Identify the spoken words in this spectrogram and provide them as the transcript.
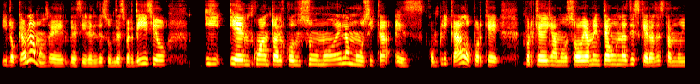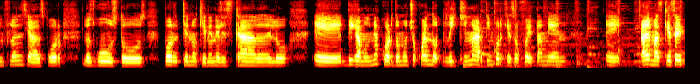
y lo que hablamos, es decir, el es un desperdicio, y, en cuanto al consumo de la música es complicado porque, porque digamos, obviamente aún las disqueras están muy influenciadas por los gustos, porque no quieren el escándalo. Eh, digamos, me acuerdo mucho cuando Ricky Martin, porque eso fue también... Eh, además que sé,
